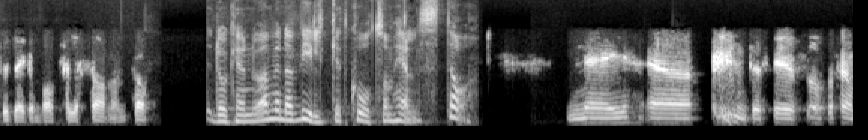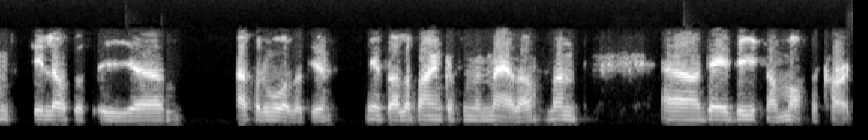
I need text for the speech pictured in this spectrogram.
Du lägger bara telefonen på. Då kan du använda vilket kort som helst då? Nej, det ska ju först och främst tillåtas i Apple Wallet ju. Det är inte alla banker som är med där, men eh, det är Visa och Mastercard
